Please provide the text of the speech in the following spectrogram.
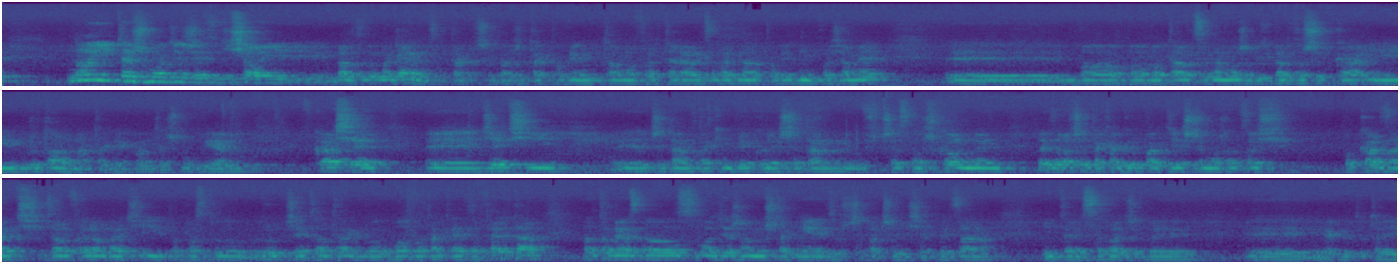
No i też młodzież jest dzisiaj bardzo wymagająca, tak? Trzeba, że tak powiem, tą ofertę realizować na odpowiednim poziomie, bo, bo, bo ta ocena może być bardzo szybka i brutalna, tak jak Wam też mówiłem. W klasie yy, dzieci, yy, czy tam w takim wieku jeszcze tam wczesnoszkolnym, to jest raczej taka grupa, gdzie jeszcze można coś pokazać, zaoferować i po prostu róbcie to tak, bo, bo, bo taka jest oferta. Natomiast no, z młodzieżą już tak nie jest, już trzeba czymś jakby zainteresować, żeby yy, jakby tutaj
